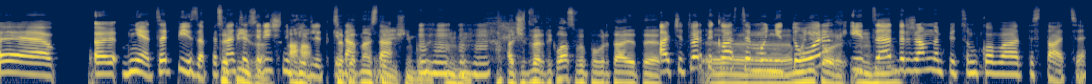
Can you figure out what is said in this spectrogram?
Е, е, ні, це піза, Це піза. 15-річні Ага, підлітки. це да, 15-річні да. будуть. Мгм. мгм. А четвертий клас ви повертаєте. А четвертий клас це Е, моніторинг, моніторинг, і це державна підсумкова атестація.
